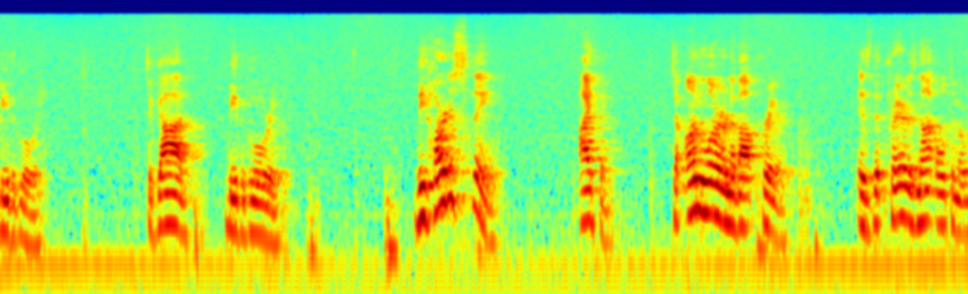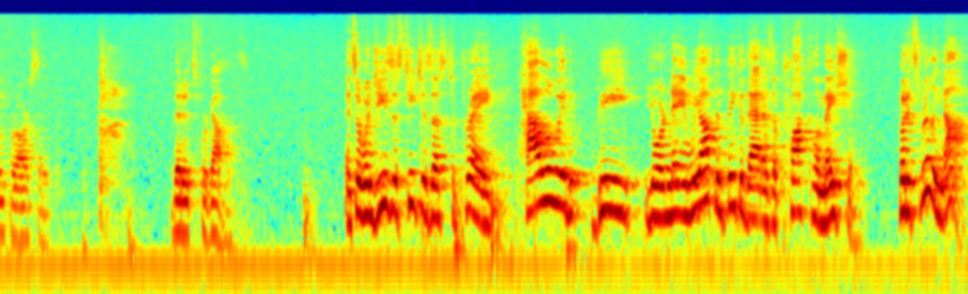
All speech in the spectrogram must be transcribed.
be the glory. To God be the glory. The hardest thing, I think, to unlearn about prayer is that prayer is not ultimately for our sake, that it's for God's. And so when Jesus teaches us to pray, hallowed be your name, we often think of that as a proclamation, but it's really not.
